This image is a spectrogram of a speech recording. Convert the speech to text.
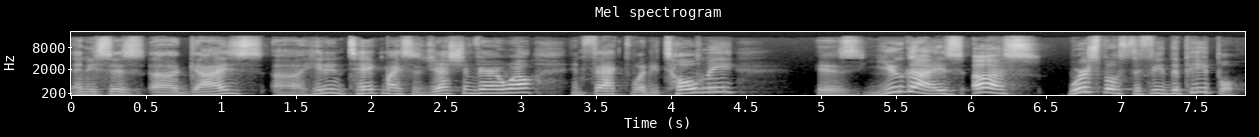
And he says, uh, Guys, uh, he didn't take my suggestion very well. In fact, what he told me is, You guys, us, we're supposed to feed the people.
